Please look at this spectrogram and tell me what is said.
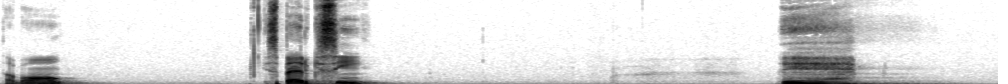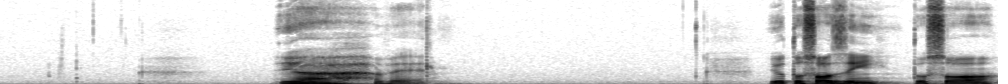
Tá bom? Espero que sim. E... E ah, velho. Eu tô sozinho. Tô só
